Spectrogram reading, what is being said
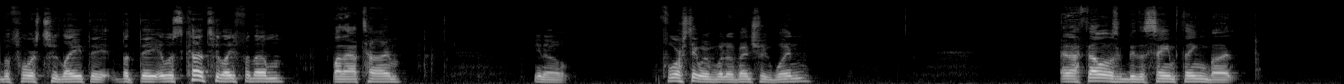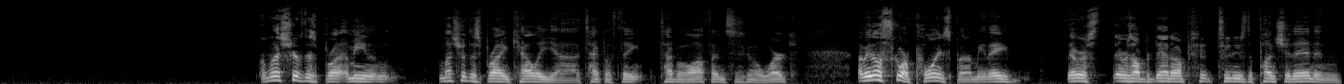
before it's too late. They but they it was kind of too late for them by that time. You know, Florida State would, would eventually win, and I felt it was going to be the same thing, but I'm not sure if this. Brian. I mean, I'm not sure this Brian Kelly uh, type of thing, type of offense is going to work. I mean, they'll score points, but I mean they there was there was they had opportunities to punch it in, and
